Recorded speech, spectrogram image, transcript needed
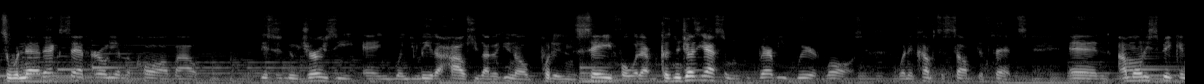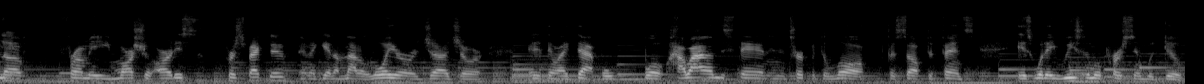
so when that ex said early in the call about this is New Jersey, and when you leave a house, you got to you know put it in the safe or whatever, because New Jersey has some very weird laws when it comes to self defense. And I'm only speaking of from a martial artist perspective. And again, I'm not a lawyer or a judge or anything like that. But, but how I understand and interpret the law for self defense is what a reasonable person would do.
